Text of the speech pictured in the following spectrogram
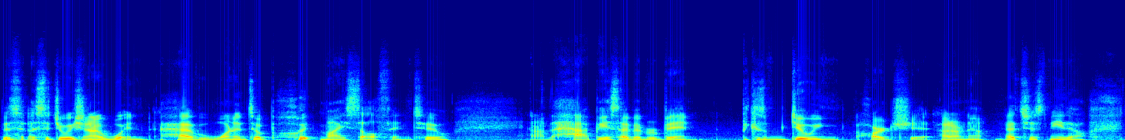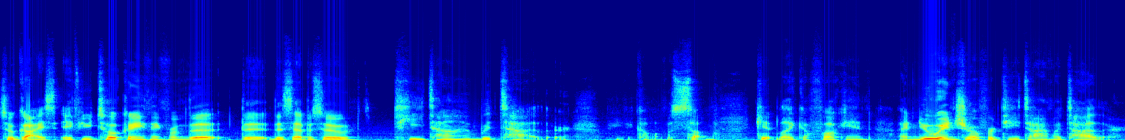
this a situation I wouldn't have wanted to put myself into, and I'm the happiest I've ever been because I'm doing hard shit. I don't know. That's just me though. So guys, if you took anything from the, the this episode, Tea Time with Tyler, we need to come up with something. Get like a fucking a new intro for Tea Time with Tyler.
